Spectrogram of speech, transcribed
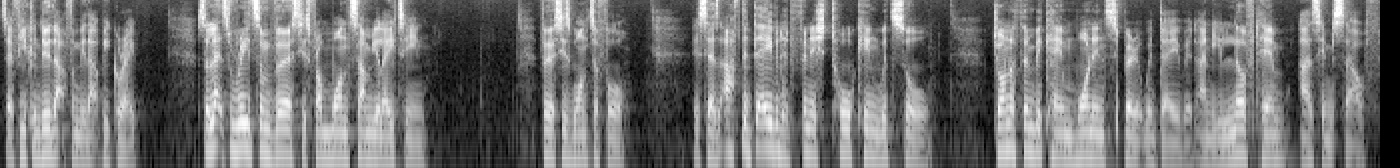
So if you can do that for me, that'd be great. So let's read some verses from 1 Samuel 18, verses 1 to 4. It says, After David had finished talking with Saul, Jonathan became one in spirit with David, and he loved him as himself.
